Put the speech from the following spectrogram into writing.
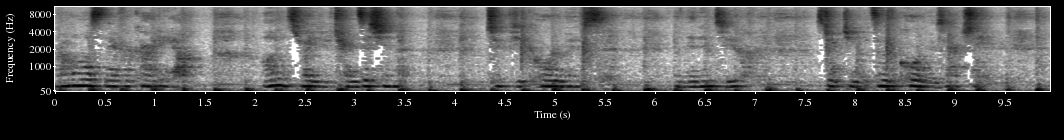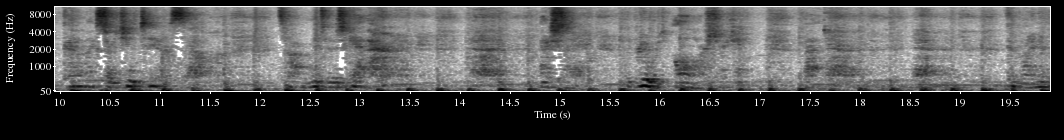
We're almost there for cardio. Almost ready to transition to a few core moves and then into stretching. But some of the core moves are actually kind of like stretching too, so, it's I'm going to do it together. Actually, pretty much all our chicken, but combining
